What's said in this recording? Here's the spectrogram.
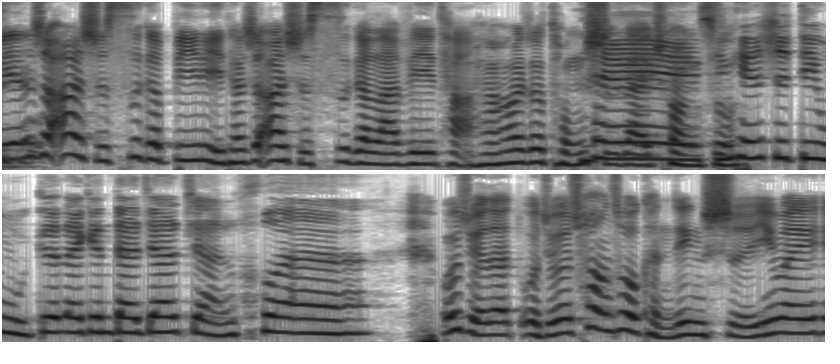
别人是二十四个 Billy，他是二十四个 Lavita，然后就同时在创作。今天是第五个来跟大家讲话。我觉得，我觉得创作肯定是因为，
